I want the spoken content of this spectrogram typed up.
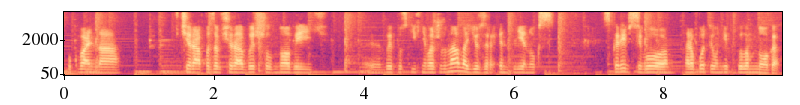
буквально вчера, позавчера вышел новый э, выпуск их журнала User and Linux, скорее всего, работы у них было много.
